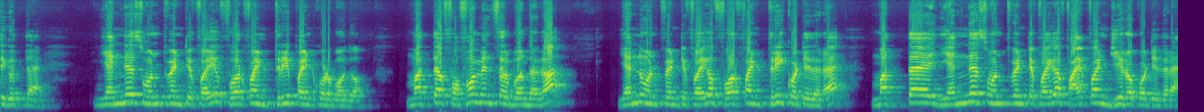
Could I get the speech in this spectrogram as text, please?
ಸಿಗುತ್ತೆ. N S one twenty five four point three point ಕೊಡ್ಬೋದು. ಮತ್ತೆ ಪರ್ಫಾರ್ಮೆನ್ಸಲ್ಲಿ ಬಂದಾಗ N one twenty five four point three ಕೊಟ್ಟಿದ್ದಾರೆ. ಮತ್ತೆ N S one twenty five five point zero ಕೊಟ್ಟಿದ್ದಾರೆ.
